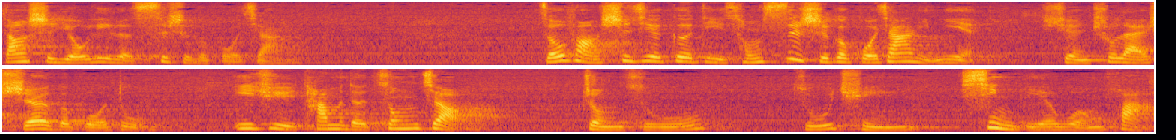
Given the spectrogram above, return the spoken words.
当时游历了四十个国家。走访世界各地，从四十个国家里面选出来十二个国度，依据他们的宗教、种族、族群、性别、文化、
